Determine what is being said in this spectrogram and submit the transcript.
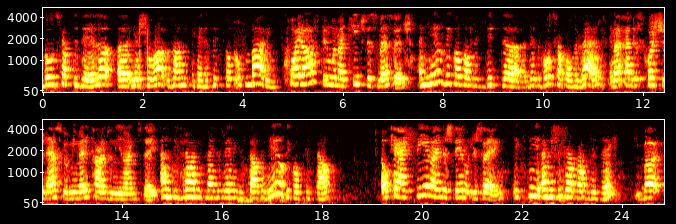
boodschap te delen, eh Yeshua van Genesis tot openbaring. Quite often when I teach this message, En heel dikwijls als ik dit, eh, deze boodschap onderwijs, and I've had this question asked of me many times in the United States, en die vraag is mij in de Verenigde Staten heel dikwijls gesteld, okay, I see and I understand what you're saying, ik zie en ik begrijp wat je zegt, but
